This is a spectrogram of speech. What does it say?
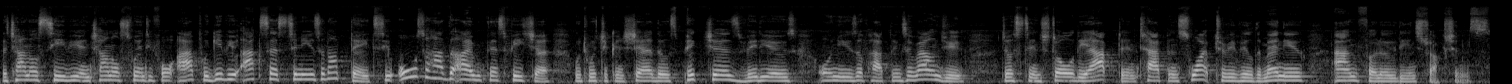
The Channels TV and Channels 24 app will give you access to news and updates. You also have the Eyewitness feature with which you can share those pictures, videos or news of happenings around you. Just install the app, then tap and swipe to reveal the menu and follow the instructions.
